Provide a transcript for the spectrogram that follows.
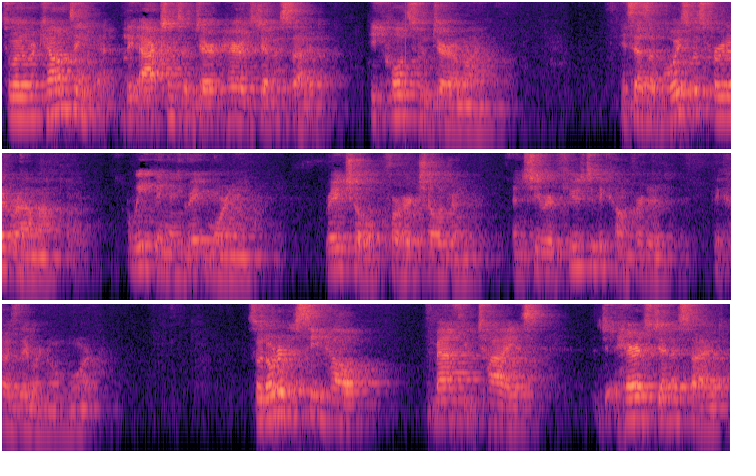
So, when recounting the actions of Herod's genocide, he quotes from Jeremiah. He says, A voice was heard in Ramah, weeping in great mourning Rachel for her children, and she refused to be comforted because they were no more. So, in order to see how Matthew ties Herod's genocide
